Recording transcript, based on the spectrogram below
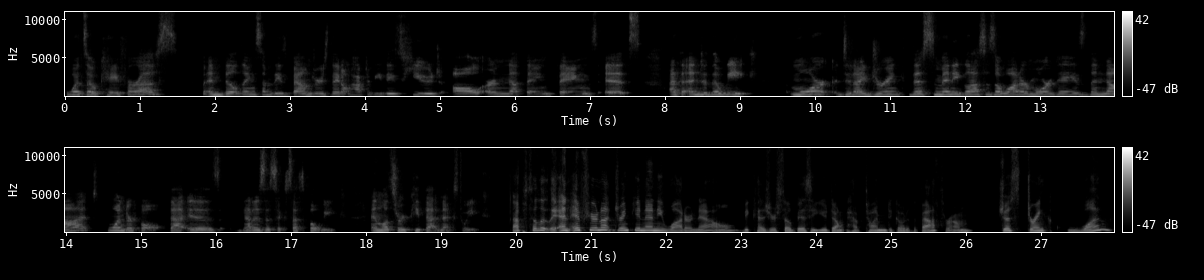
what's okay for us and building some of these boundaries. They don't have to be these huge all or nothing things. It's at the end of the week, more did I drink this many glasses of water more days than not? Wonderful. That is that is a successful week. And let's repeat that next week. Absolutely. And if you're not drinking any water now because you're so busy you don't have time to go to the bathroom, just drink one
